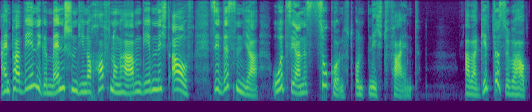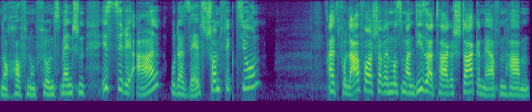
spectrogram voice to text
Ein paar wenige Menschen, die noch Hoffnung haben, geben nicht auf. Sie wissen ja, Ozean ist Zukunft und nicht Feind. Aber gibt es überhaupt noch Hoffnung für uns Menschen? Ist sie real oder selbst schon Fiktion? Als Polarforscherin muss man dieser Tage starke Nerven haben.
